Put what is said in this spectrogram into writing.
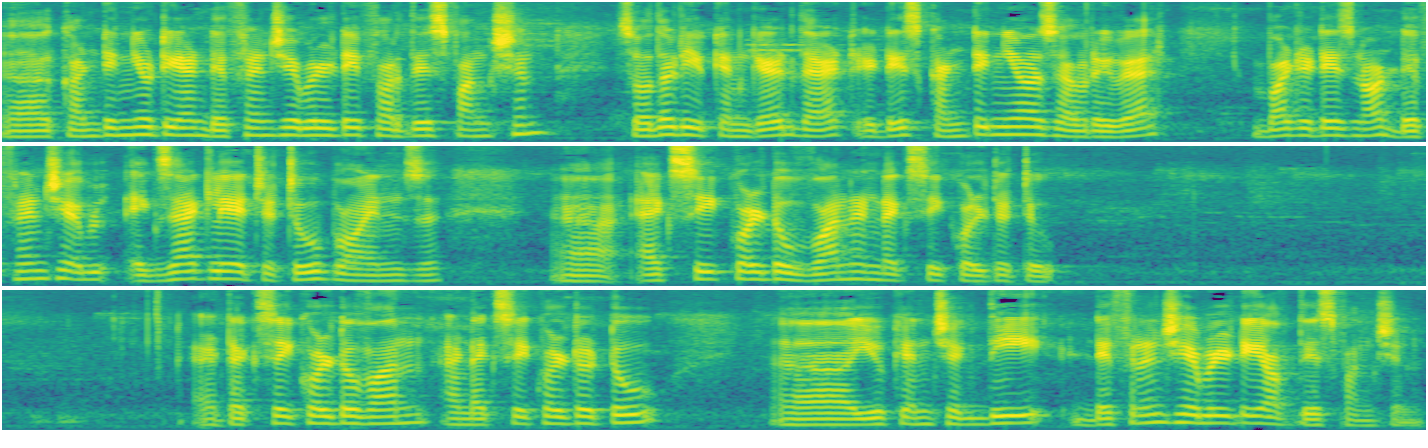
uh, continuity and differentiability for this function so that you can get that it is continuous everywhere but it is not differentiable exactly at two points uh, x equal to 1 and x equal to 2 at x equal to 1 and x equal to 2 uh, you can check the differentiability of this function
